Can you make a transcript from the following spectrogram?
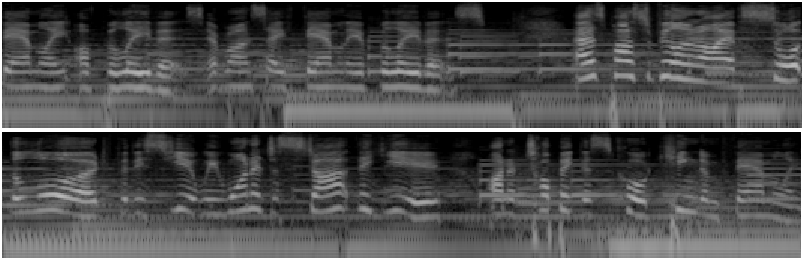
family of believers. Everyone say family of believers. As Pastor Phil and I have sought the Lord for this year, we wanted to start the year on a topic that's called Kingdom Family.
